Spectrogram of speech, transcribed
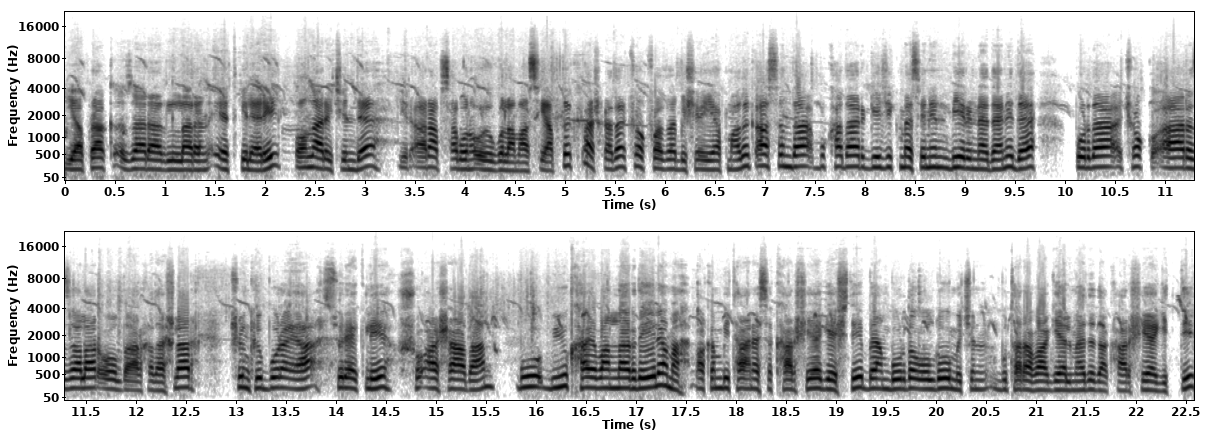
yaprak zararlıların etkileri. Onlar için de bir Arap sabunu uygulaması yaptık. Başka da çok fazla bir şey yapmadık. Aslında bu kadar gecikmesinin bir nedeni de burada çok arızalar oldu arkadaşlar. Çünkü buraya sürekli şu aşağıdan bu büyük hayvanlar değil ama bakın bir tanesi karşıya geçti. Ben burada olduğum için bu tarafa gelmedi de karşıya gitti.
